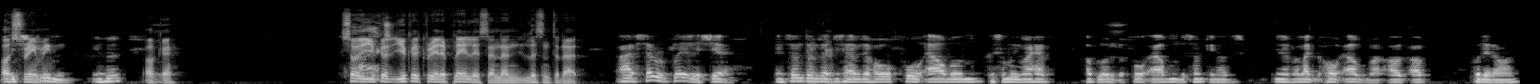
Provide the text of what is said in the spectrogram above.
oh, It's streaming. Mhm. Okay. So you could you could create a playlist and then listen to that. I have several playlists, yeah. And sometimes I just have the whole full album because somebody might have uploaded a full album or something. I'll just You know, if I like the whole album, I'll, I'll, I'll put it on.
